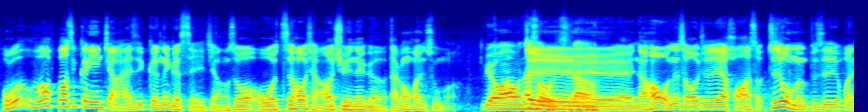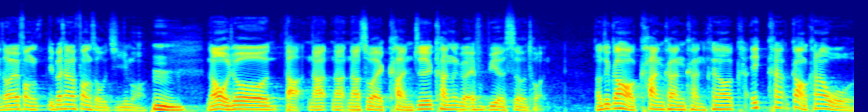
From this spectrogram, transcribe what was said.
我我不知道是跟你讲还是跟那个谁讲，说我之后想要去那个打工换宿嘛。有啊，我那时候我知道。对然后我那时候就是在滑手，就是我们不是晚上会放礼拜三会放手机嘛，嗯，然后我就打拿拿拿出来看，就是看那个 FB 的社团，然后就刚好看看看看到看哎看刚好看到我。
